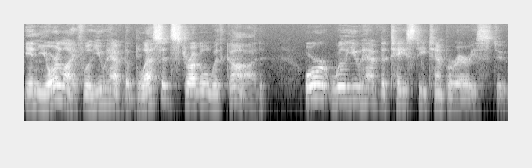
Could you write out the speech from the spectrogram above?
in your life, will you have the blessed struggle with God, or will you have the tasty temporary stew?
